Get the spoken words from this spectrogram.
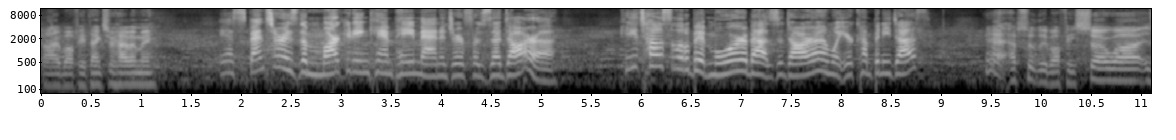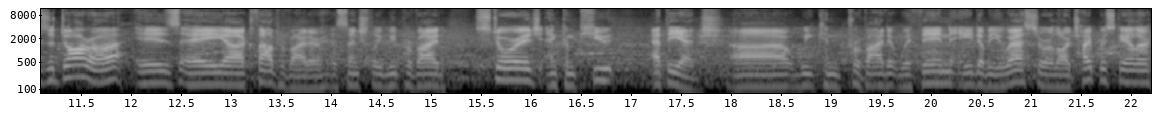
Hi Buffy, thanks for having me. Yeah, Spencer is the marketing campaign manager for Zadara. Can you tell us a little bit more about Zadara and what your company does? Yeah, absolutely, Buffy. So uh, Zadara is a uh, cloud provider. Essentially, we provide storage and compute at the edge. Uh, we can provide it within AWS or a large hyperscaler.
